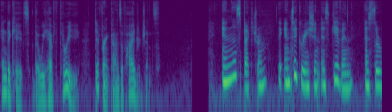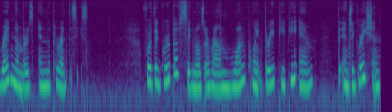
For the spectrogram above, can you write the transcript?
indicates that we have three different kinds of hydrogens. In the spectrum, the integration is given as the red numbers in the parentheses. For the group of signals around 1.3 ppm, the integration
